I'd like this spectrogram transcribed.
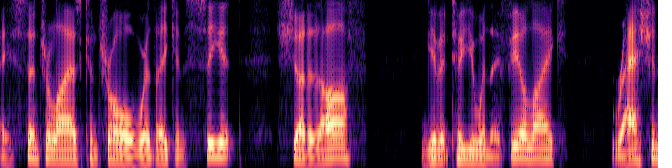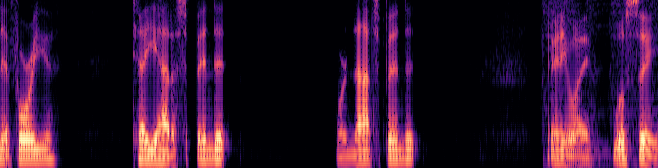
a centralized control where they can see it, shut it off, give it to you when they feel like, ration it for you, tell you how to spend it or not spend it. Anyway, we'll see.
